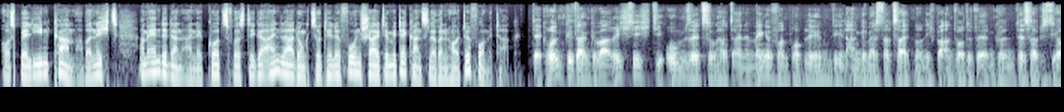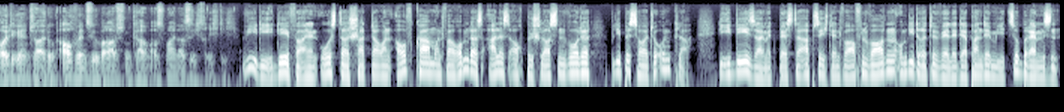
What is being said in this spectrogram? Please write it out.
Aus Berlin kam aber nichts. Am Ende dann eine kurzfristige Einladung zur Telefonschalte mit der Kanzlerin heute Vormittag. Der Grundgedanke war richtig, die Umsetzung hat eine Menge von Problemen, die in angemessener Zeit noch nicht beantwortet werden können. Deshalb ist die heutige Entscheidung, auch wenn sie überraschend kam, aus meiner Sicht richtig. Wie die Idee für einen Oster-Shutdown aufkam und warum das alles auch beschlossen wurde, blieb bis heute unklar. Die Idee sei mit bester Absicht entworfen worden, um die dritte Welle der Pandemie zu bremsen.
